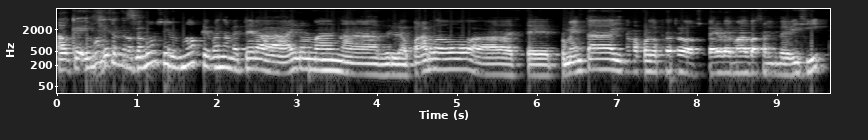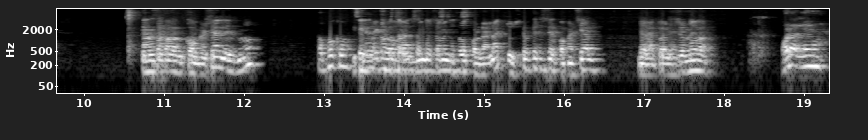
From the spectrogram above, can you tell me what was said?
Aunque fíjate que los anuncios, ¿no? Que van a meter a Iron Man, a Leopardo, a este, Tormenta y no me acuerdo qué otro superhéroe más va a salir de DC. Que han estado comerciales, ¿no? ¿A poco? Sí, de hecho, también por Galactus. Creo que ese es el comercial de la actualización nueva. Órale.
